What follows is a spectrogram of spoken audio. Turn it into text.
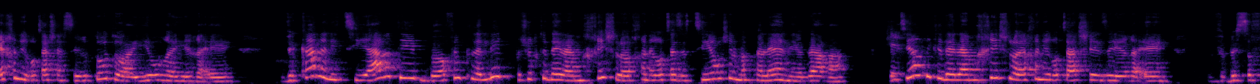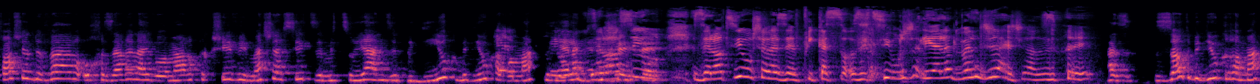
איך אני רוצה שהשרטוט או האיור ייראה. וכאן אני ציירתי באופן כללי, פשוט כדי להמחיש לו איך אני רוצה, זה ציור של מפלי הניאגרה. כן. ציירתי כדי להמחיש לו איך אני רוצה שזה ייראה. ובסופו של דבר הוא חזר אליי והוא אמר, תקשיבי, מה שעשית זה מצוין, זה בדיוק בדיוק הרמה של ילד בן לא שש. זה לא ציור של איזה פיקאסו, זה ציור של ילד בן שש, אז... אז זאת בדיוק רמת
